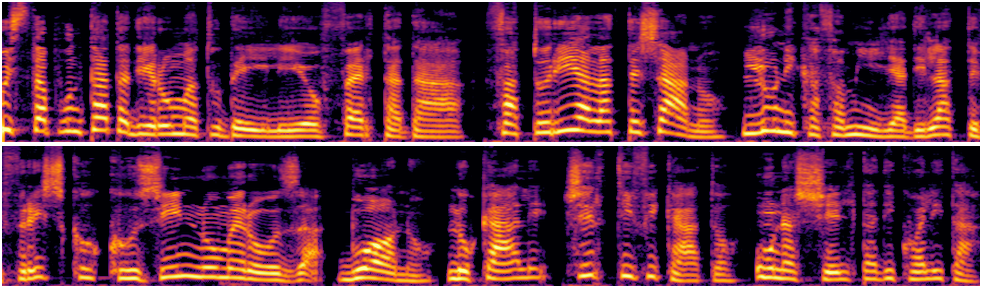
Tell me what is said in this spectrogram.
Questa puntata di Roma Today è offerta da Fattoria Latte Sano, l'unica famiglia di latte fresco così numerosa. Buono, locale, certificato. Una scelta di qualità.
